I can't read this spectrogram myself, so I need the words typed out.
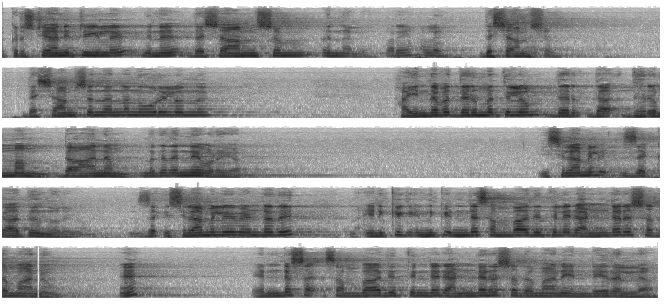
ക്രിസ്ത്യാനിറ്റിയിൽ ഇതിന് ദശാംശം എന്നല്ലേ? പറയാം അല്ലേ? ദശാംശം. ദശാംശം പറഞ്ഞാൽ നൂറിലൊന്ന്. ഹൈന്ദവ ധർമ്മത്തിലും ധർമ്മം ദാനം എന്നൊക്കെ തന്നെ പറയാം. ഇസ്ലാമിൽ ജക്കാത്ത് എന്ന് പറയും. ഇസ്ലാമിൽ വേണ്ടത് എനിക്ക് എനിക്ക് എന്റെ സമ്പാദ്യത്തിലെ രണ്ടര ശതമാനം ഏ? എന്റെ സമ്പാദ്യത്തിന്റെ രണ്ടര ശതമാനം എന്റേതല്ല.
